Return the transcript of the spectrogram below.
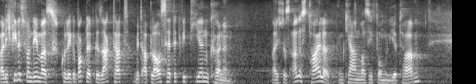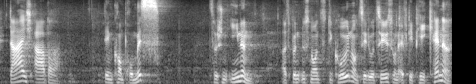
weil ich vieles von dem, was Kollege Bocklet gesagt hat, mit Applaus hätte quittieren können, weil ich das alles teile im Kern, was Sie formuliert haben. Da ich aber den Kompromiss zwischen Ihnen als BÜNDNIS 90 die GRÜNEN und CDU, CSU und FDP kenne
